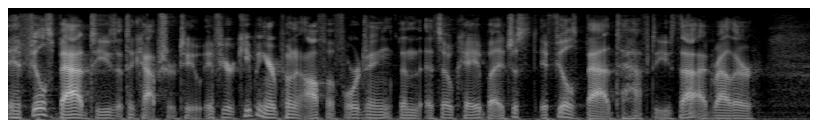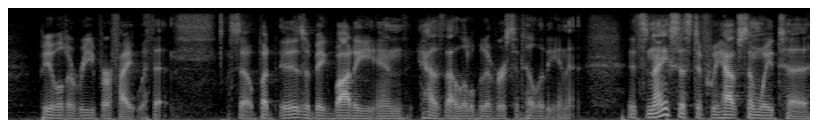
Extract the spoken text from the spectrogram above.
It feels bad to use it to capture too. If you're keeping your opponent off of forging, then it's okay, but it just it feels bad to have to use that. I'd rather be able to reap or fight with it. So, but it is a big body and has that little bit of versatility in it. It's nicest if we have some way to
